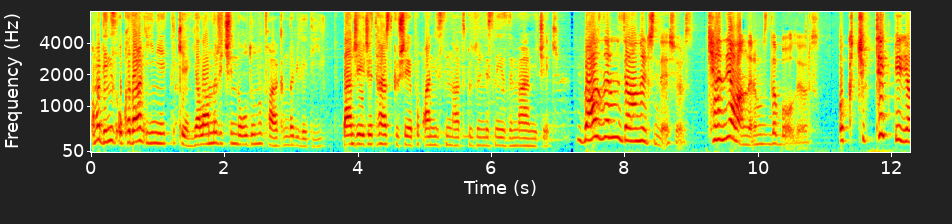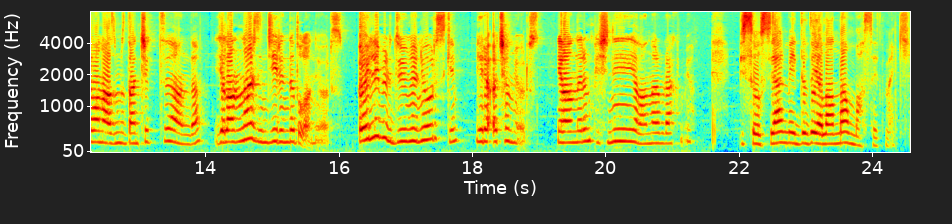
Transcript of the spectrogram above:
Ama Deniz o kadar iyi niyetli ki yalanlar içinde olduğunun farkında bile değil. Bence Ece ters köşe yapıp annesinin artık üzülmesine izin vermeyecek. Bazılarımız yalanlar içinde yaşıyoruz. Kendi yalanlarımızda boğuluyoruz. O küçük tek bir yalan ağzımızdan çıktığı anda yalanlar zincirinde dolanıyoruz. Öyle bir düğümleniyoruz ki yere açamıyoruz. Yalanların peşini yalanlar bırakmıyor. Bir sosyal medyada yalandan bahsetmek.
